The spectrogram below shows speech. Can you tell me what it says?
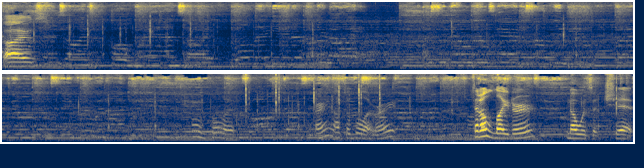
Guys. Is that a lighter? No, it's a chip.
